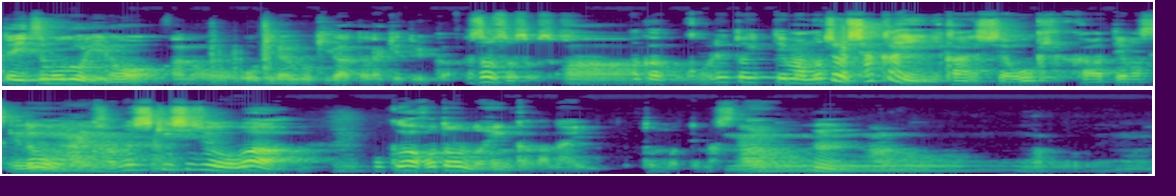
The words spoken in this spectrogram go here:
じゃあ、いつも通りの、あの、大きな動きがあっただけというか。そうそうそうそう。あなんかこれといって、まあもちろん社会に関しては大きく変わってますけど、うんはい株式市場はうん僕はほとんど変化がないと思ってますね。なるほどうんなるほどなるほどね。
